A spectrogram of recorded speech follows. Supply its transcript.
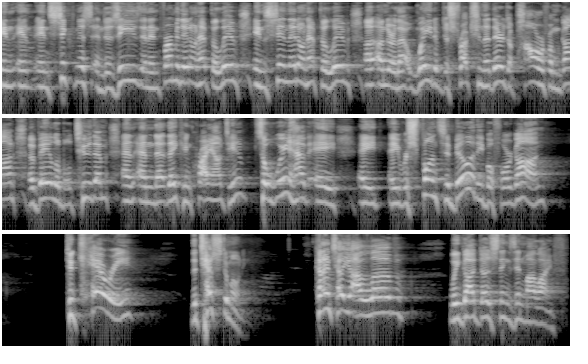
in, in, in sickness and disease and infirmity. They don't have to live in sin. They don't have to live uh, under that weight of destruction, that there's a power from God available to them and, and that they can cry out to Him. So we have a, a, a responsibility before God to carry the testimony. Can I tell you, I love when God does things in my life,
